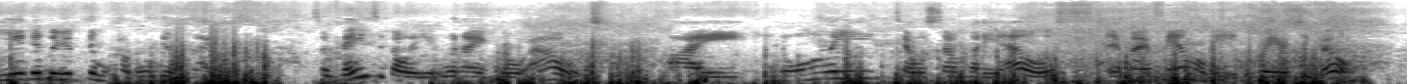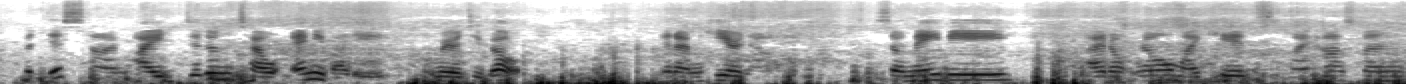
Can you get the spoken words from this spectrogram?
家出と言っても過言ではない。So basically, when I go out, I normally tell somebody else in my family where to go. But this time, I didn't tell anybody where to go. And I'm here now. So maybe, I don't know, my kids, my husband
